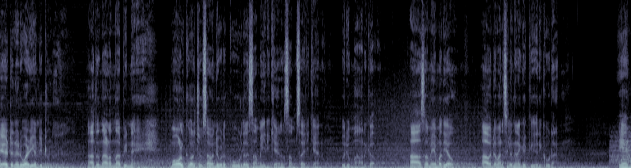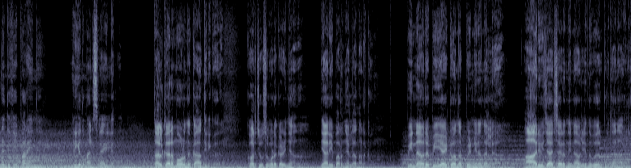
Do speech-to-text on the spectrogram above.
ഏട്ടനൊരു വഴി കണ്ടിട്ടുണ്ട്. അത് നടന്നാൽ പിന്നെ മോൾക്ക് കുറച്ച് ദിവസം അവന്റെ കൂടെ കൂടുതൽ സമയം ഇരിക്കാനും സംസാരിക്കാനും ഒരു മാർഗാവും ആ സമയം മതിയാവും. അവന്റെ മനസ്സിൽ നിനക്ക് കയറിക്കൂടാൻ ഏട്ടൻ എന്തൊക്കെയാ പറയുന്നത് എനിക്കൊന്നും മനസ്സിലായില്ല. തൽക്കാലം മോളൊന്ന് കാത്തിരിക്കുക കുറച്ച് ദിവസം കൂടെ കഴിഞ്ഞാൽ ഞാൻ ഈ പറഞ്ഞെല്ലാം നടക്കും. പിന്നെ അവരെ പി ആയിട്ട് വന്ന പെണ്ണിനെന്നല്ല ആര് വിചാരിച്ചാലും നിന്നെ അവരിൽ നിന്ന് വേർപ്പെടുത്താനാവില്ല.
